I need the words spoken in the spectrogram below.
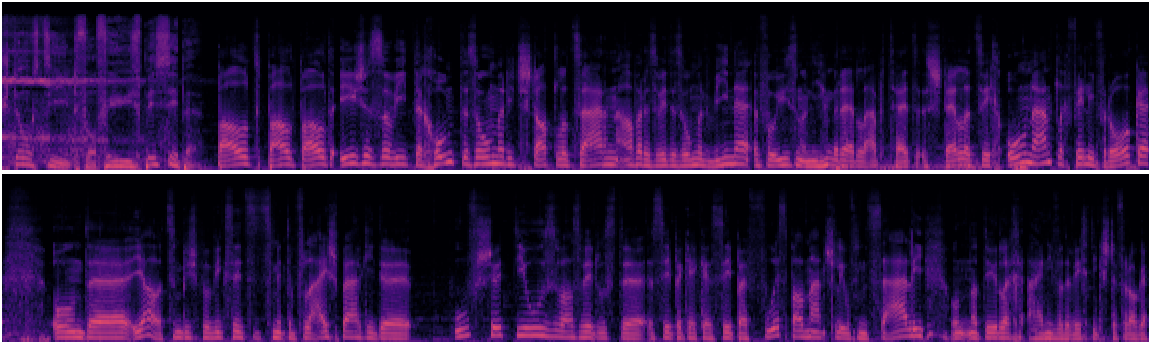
Stoßzeit von 5 bis 7. Bald, bald, bald ist es soweit. Da kommt der Sommer in die Stadt Luzern, aber es wird ein Sommer, wie ihn von uns noch niemand erlebt hat. Es stellen sich unendlich viele Fragen. Und äh, ja, zum Beispiel, wie sieht es jetzt mit dem Fleischberg in der Aufschütte aus? Was wird aus den 7 gegen 7 Fußballmatchen auf dem Säli? Und natürlich eine der wichtigsten Fragen,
